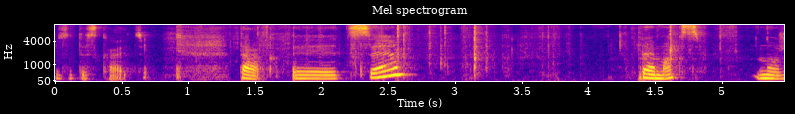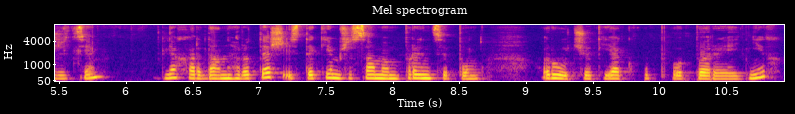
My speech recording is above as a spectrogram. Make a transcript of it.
затискаються. Так, е, це Прemax ножиці для хардангеру, теж із таким же самим принципом ручок, як у попередніх.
